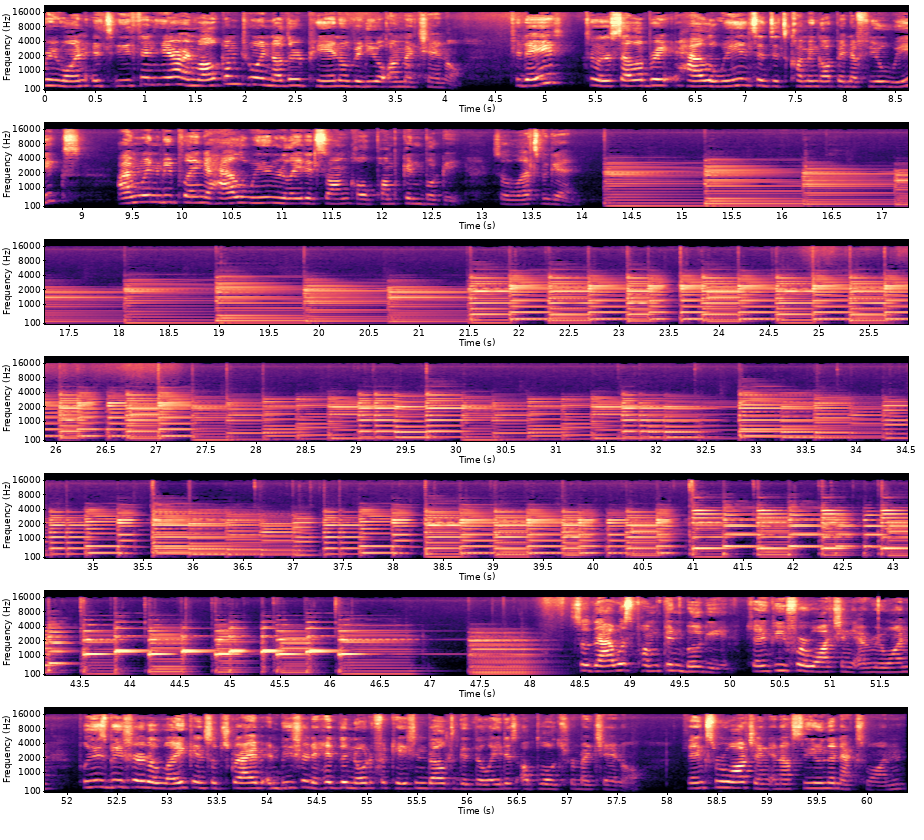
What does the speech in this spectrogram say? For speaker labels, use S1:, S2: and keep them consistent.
S1: everyone, it's Ethan here and welcome to another piano video on my channel. Today, to celebrate Halloween since it's coming up in a few weeks, I'm going to be playing a Halloween related song called Pumpkin Boogie. So let's begin. So that was Pumpkin Boogie. Thank you for watching, everyone. Please be sure to like and subscribe and be sure to hit the notification bell to get the latest uploads for my channel. Thanks for watching and I'll see you in the next one.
